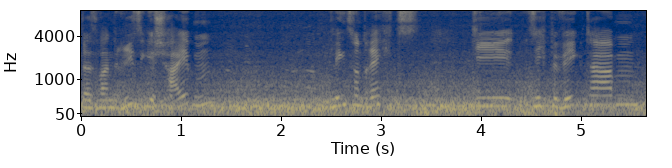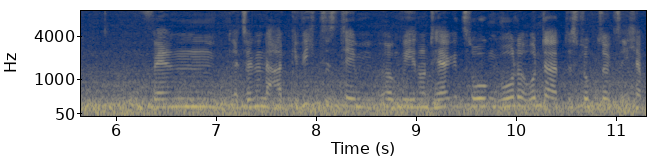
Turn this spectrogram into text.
das waren riesige Scheiben, links und rechts, die sich bewegt haben, wenn, als wenn eine Art Gewichtssystem irgendwie hin und her gezogen wurde unterhalb des Flugzeugs. Ich habe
